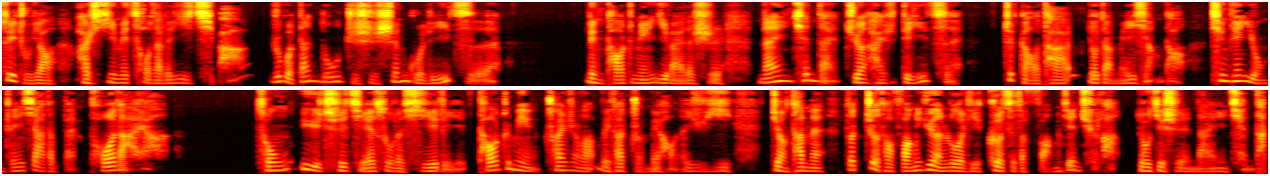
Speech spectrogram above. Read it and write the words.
最主要还是因为凑在了一起吧，如果单独只是深谷离子，令陶之明意外的是，南云千代居然还是第一次，这搞他有点没想到。青天永臣下的本颇大呀！从浴池结束了洗礼，陶之命穿上了为他准备好的浴衣，就让他们到这套房院落里各自的房间去了。尤其是南云千代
